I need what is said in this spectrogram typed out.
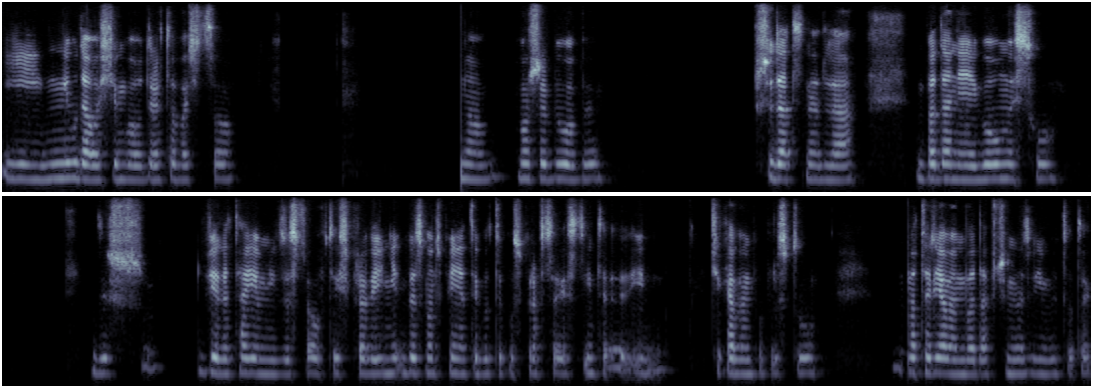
I nie udało się go odratować, co no, może byłoby przydatne dla badania jego umysłu, gdyż wiele tajemnic zostało w tej sprawie i nie, bez wątpienia tego typu sprawca jest ciekawym po prostu materiałem badawczym, nazwijmy to tak.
